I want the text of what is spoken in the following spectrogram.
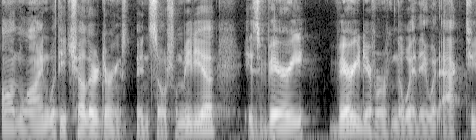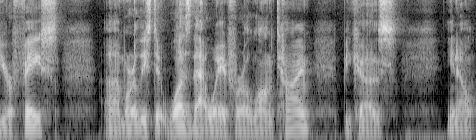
online with each other during in social media is very very different from the way they would act to your face um, or at least it was that way for a long time because you know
